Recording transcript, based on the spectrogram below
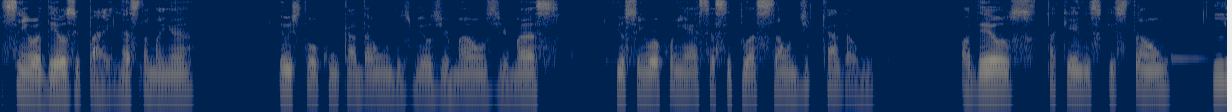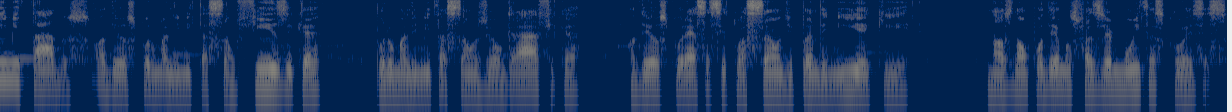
Senhor Deus e Pai, nesta manhã eu estou com cada um dos meus irmãos e irmãs e o Senhor conhece a situação de cada um. Ó Deus, daqueles que estão limitados, ó Deus, por uma limitação física, por uma limitação geográfica, ó Deus, por essa situação de pandemia que nós não podemos fazer muitas coisas,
